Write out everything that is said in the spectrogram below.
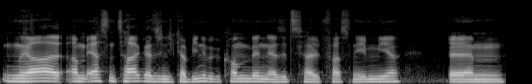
Ja, am ersten Tag, als ich in die Kabine gekommen bin, er sitzt halt fast neben mir. Ähm,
